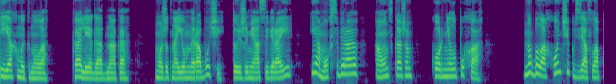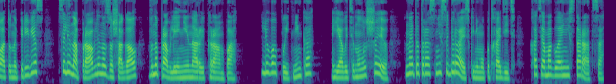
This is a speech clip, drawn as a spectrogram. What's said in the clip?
и я хмыкнула. Коллега, однако. Может, наемный рабочий, той же Миас и Вераиль? Я мох собираю, а он, скажем, корни лопуха. Но балахончик, взяв лопату наперевес, целенаправленно зашагал в направлении норы Крампа. Любопытненько. Я вытянула шею, на этот раз не собираясь к нему подходить, хотя могла и не стараться.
